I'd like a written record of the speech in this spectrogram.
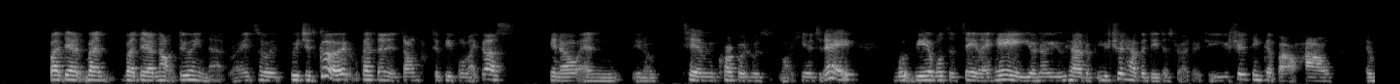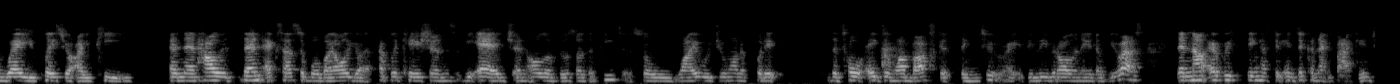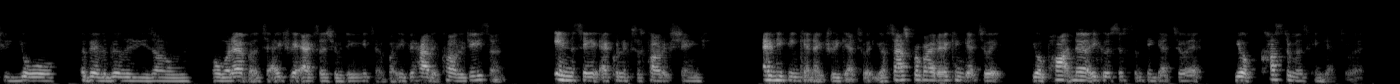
But they're but but they're not doing that, right? So which is good because then it's down to people like us, you know, and you know, Tim Crawford, who's not here today, would be able to say like, hey, you know, you had you should have a data strategy. You should think about how and where you place your IP, and then how it's then accessible by all your applications, the edge, and all of those other pieces. So why would you want to put it this whole eggs in one basket thing too, right? If you leave it all in AWS, then now everything has to interconnect back into your availability zone or whatever to actually access your data. But if you had it cloud adjacent in say Equinix's Cloud Exchange, anything can actually get to it. Your SaaS provider can get to it your partner ecosystem can get to it, your customers can get to it.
